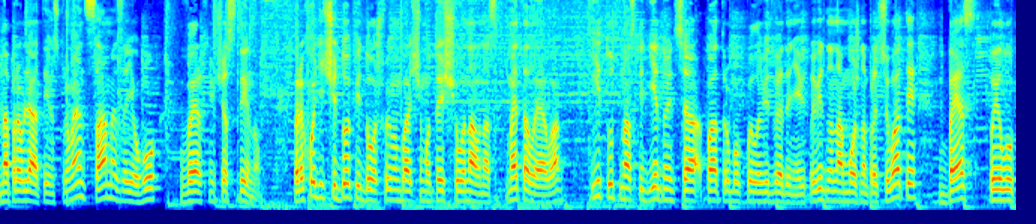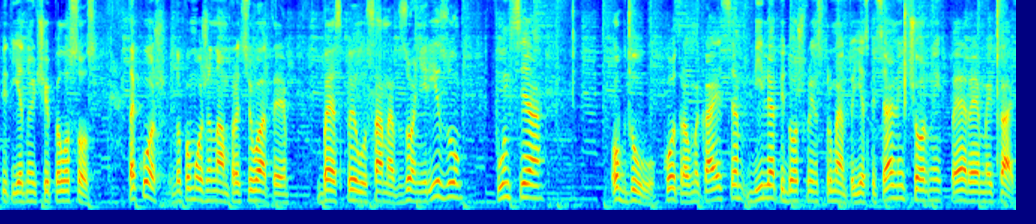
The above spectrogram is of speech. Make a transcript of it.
направляти інструмент саме за його верхню частину. Переходячи до підошви, ми бачимо те, що вона у нас металева. І тут у нас під'єднується патрубок пиловідведення. Відповідно, нам можна працювати без пилу під'єднуючий пилосос. Також допоможе нам працювати без пилу саме в зоні різу функція обдуву, котра вмикається біля підошви інструменту. Є спеціальний чорний перемикач.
